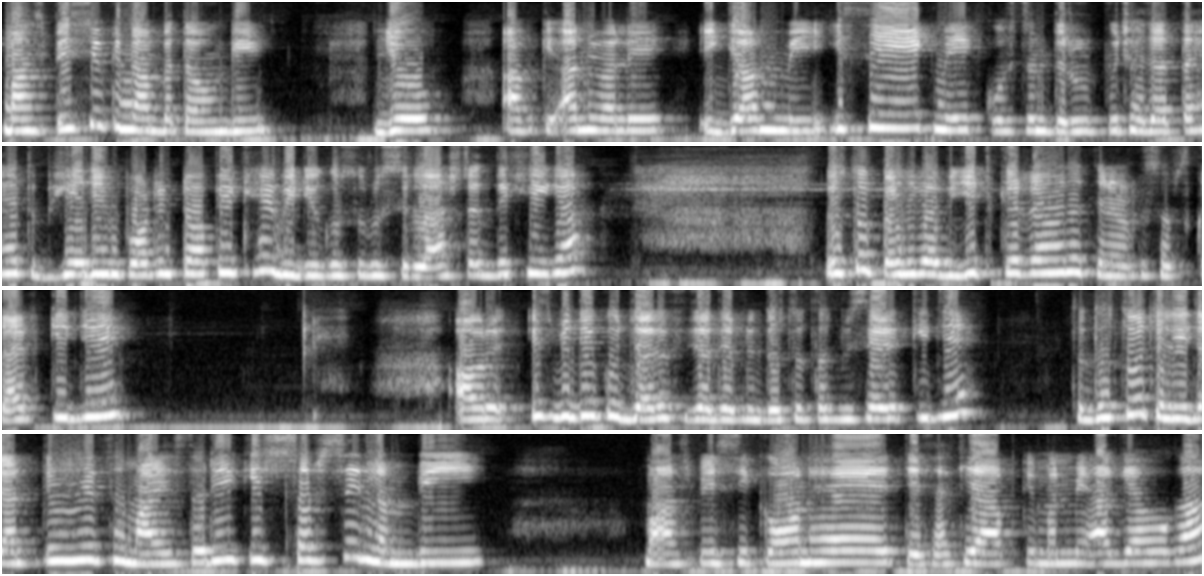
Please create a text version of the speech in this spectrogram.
मांसपेशियों के नाम बताऊँगी, जो आपके आने वाले एग्ज़ाम में इससे एक में एक क्वेश्चन ज़रूर पूछा जाता है। तो वेरी इंपॉर्टेंट टॉपिक है वीडियो को शुरू से लास्ट तक देखिएगा। दोस्तों, पहली बार विज़िट कर रहे हैं तो चैनल को सब्सक्राइब कीजिए और इस वीडियो को ज़्यादा से ज़्यादा अपने दोस्तों तक भी शेयर कीजिए। तो दोस्तों, चलिए जानते हैं हमारे शरीर की सबसे लंबी मांसपेशी कौन है, जैसा कि आपके मन में आ गया होगा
